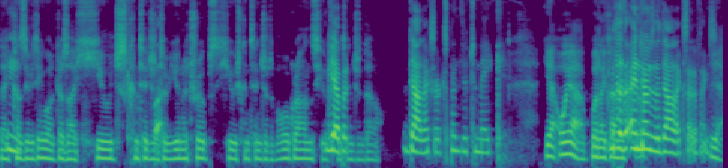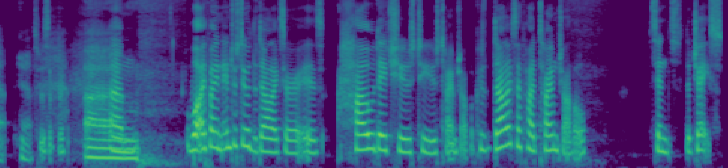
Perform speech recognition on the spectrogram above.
Like Mm. because if you think about it, there's a huge contingent But- of unit troops, huge contingent of Ogrons, huge Yeah, but- contingent of Daleks are expensive to make. yeah, oh yeah, but like in terms of the Dalek side of things, yeah, yeah. specifically. Um, What I find interesting with the Daleks here is how they choose to use time travel. Because Daleks have had time travel since the chase,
